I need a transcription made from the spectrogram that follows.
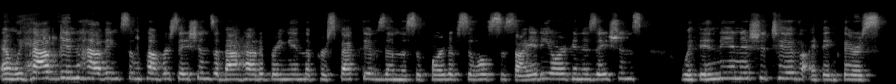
And we have been having some conversations about how to bring in the perspectives and the support of civil society organizations within the initiative. I think there's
